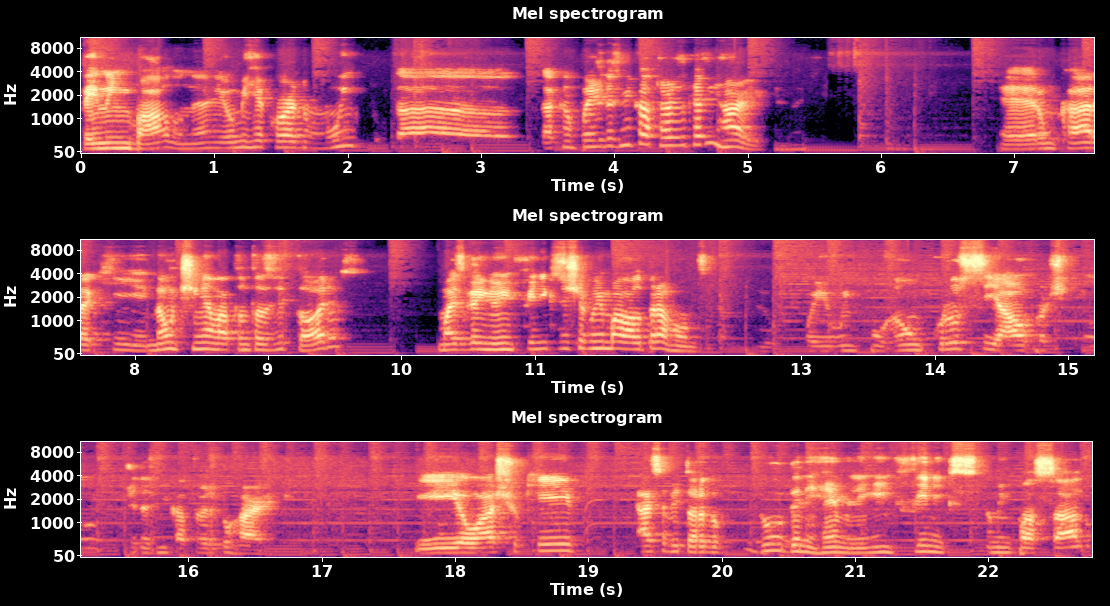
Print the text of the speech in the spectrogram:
vem no embalo, né? Eu me recordo muito da, da campanha de 2014 do Kevin Harvick, né? Era um cara que não tinha lá tantas vitórias, mas ganhou em Phoenix e chegou embalado para Holmes. Foi o um empurrão crucial para o título de 2014 do Harvick. E eu acho que essa vitória do, do Danny Hamlin em Phoenix domingo passado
